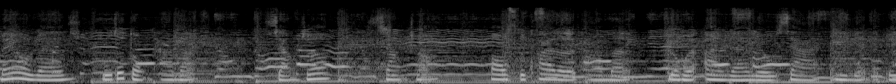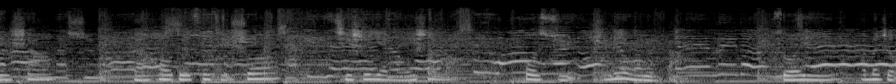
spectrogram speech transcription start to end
没有人读得懂他们，想着想着，貌似快乐的他们。又会黯然留下一脸的悲伤，然后对自己说：“其实也没什么，或许是命运吧。”所以他们整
